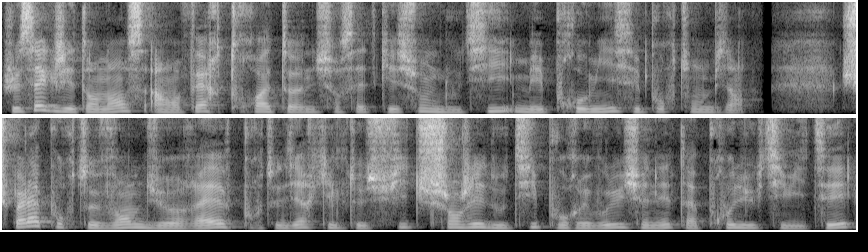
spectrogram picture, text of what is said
Je sais que j'ai tendance à en faire 3 tonnes sur cette question de l'outil, mais promis, c'est pour ton bien. Je suis pas là pour te vendre du rêve, pour te dire qu'il te suffit de changer d'outil pour révolutionner ta productivité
